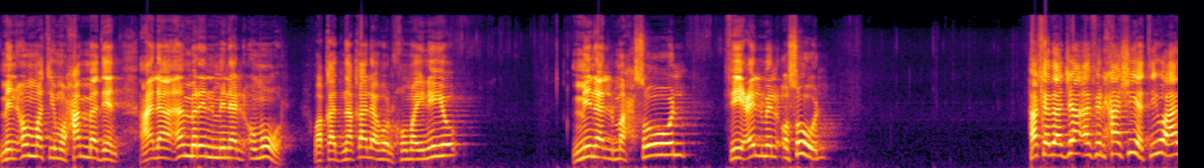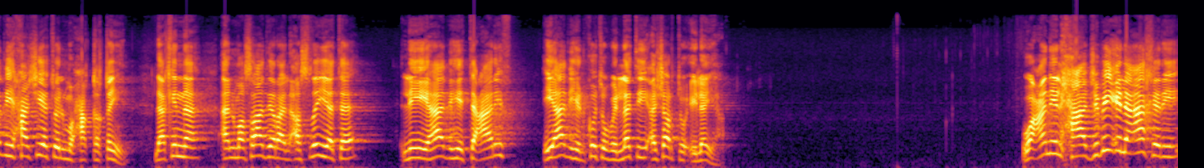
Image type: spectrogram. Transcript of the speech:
من أمة محمد على أمر من الأمور. وقد نقله الخميني من المحصول في علم الأصول. هكذا جاء في الحاشية وهذه حاشية المحققين. لكن المصادر الأصلية لهذه التعاريف هي هذه الكتب التي أشرت إليها. وعن الحاجب إلى آخر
